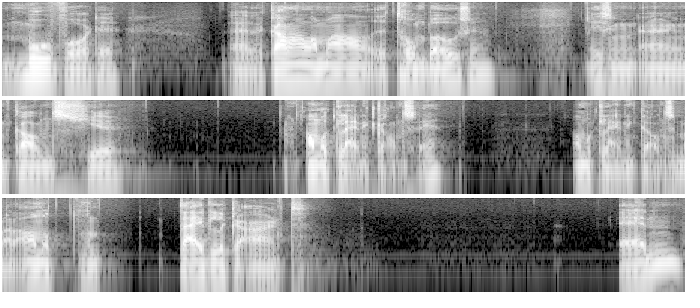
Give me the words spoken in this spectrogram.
moe worden. dat kan allemaal. trombose is een, een kansje. Allemaal kleine kansen, hè? Allemaal kleine kansen, maar allemaal van tijdelijke aard. En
